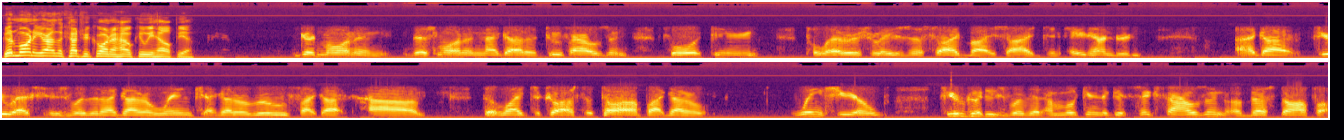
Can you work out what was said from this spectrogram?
Good morning. You're on the Country Corner. How can we help you? Good morning. This morning I got a 2014 Polaris Razor side by sides It's an 800. I got a few extras with it. I got a winch. I got a roof. I got um, the lights across the top. I got a windshield. Few goodies with it. I'm looking to get six thousand or best offer,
